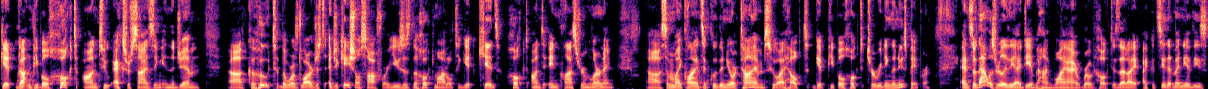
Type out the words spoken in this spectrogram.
get gotten people hooked onto exercising in the gym. Uh, Kahoot, the world's largest educational software, uses the hooked model to get kids hooked onto in classroom learning. Uh, some of my clients include the New York Times, who I helped get people hooked to reading the newspaper. And so that was really the idea behind why I wrote Hooked, is that I, I could see that many of these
